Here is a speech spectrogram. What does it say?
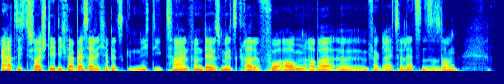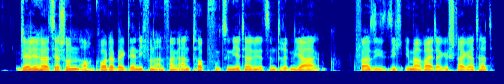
er hat sich zwar stetig verbessert, ich habe jetzt nicht die Zahlen von Davis Mills gerade vor Augen, aber äh, im Vergleich zur letzten Saison Jalen Hurts ja schon auch ein Quarterback, der nicht von Anfang an top funktioniert hat und jetzt im dritten Jahr quasi sich immer weiter gesteigert hat.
